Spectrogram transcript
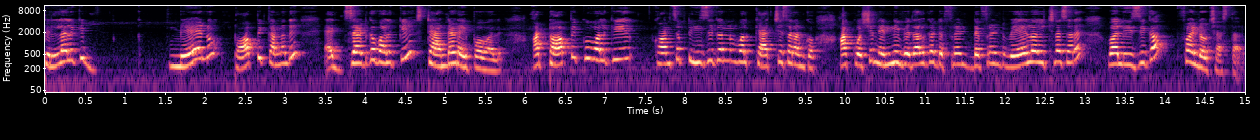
పిల్లలకి మెయిన్ టాపిక్ అన్నది ఎగ్జాక్ట్గా వాళ్ళకి స్టాండర్డ్ అయిపోవాలి. ఆ టాపిక్ వాళ్ళకి కాన్సెప్ట్ ఈజీగా వాళ్ళు క్యాచ్ చేశారనుకో ఆ క్వశ్చన్ ఎన్ని విధాలుగా డిఫరెంట్ డిఫరెంట్ వేలో ఇచ్చినా సరే వాళ్ళు ఈజీగా ఫైండ్ అవుట్ చేస్తారు.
